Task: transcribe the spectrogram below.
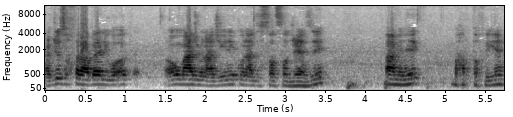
يخطر على بالي وقت. أو معجون عجينه يكون عندي الصلصة جاهزة. بعمل هيك بحطها فيها.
